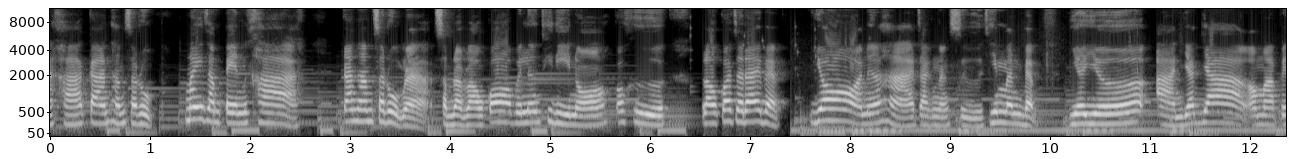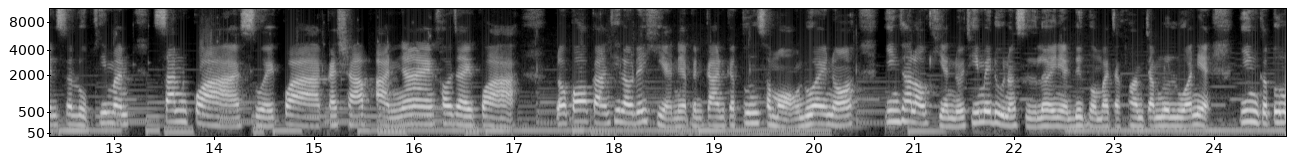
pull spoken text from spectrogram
นะคะ การทำสรุปไม่จำเป็นค่ะ การทำสรุปน่ะสำหรับเราก็เป็นเรื่องที่ดีเนาะก็คือ เราก็จะได้แบบย่อเนื้อหาจากหนังสือที่มันแบบเยอะๆอ่านยากๆ เอามาเป็นสรุปที่มันสั้นกว่าสวยกว่ากระชับอ่านง่ายเข้าใจกว่า แล้วก็การที่เราได้เขียนเนี่ยเป็นการกระตุ้นสมองด้วยเนาะยิ่งถ้าเราเขียนโดยที่ไม่ดูหนังสือเลยเนี่ยดึงออกมาจากความจำล้วนๆเนี่ยยิ่งกระตุ้น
